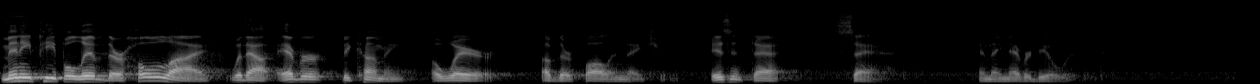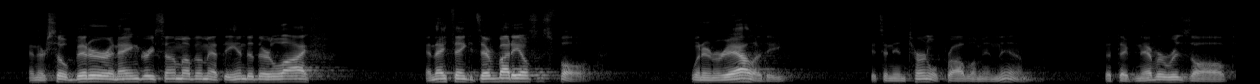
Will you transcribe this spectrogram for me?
many people live their whole life without ever becoming aware of their fallen nature. Isn't that sad? and they never deal with it. And they're so bitter and angry, some of them, at the end of their life, and they think it's everybody else's fault, when in reality, it's an internal problem in them that they've never resolved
